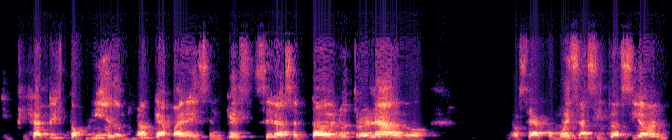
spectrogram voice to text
y fíjate estos miedos ¿no? que aparecen, que es ser aceptado en otro lado, o sea, como esa situación,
